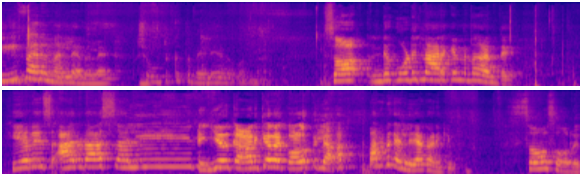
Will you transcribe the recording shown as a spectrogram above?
ബീഫായിരുന്നു നല്ലതാണല്ലേ? പക്ഷെ ഒടുക്കത്തെ വിലയാണ് പറഞ്ഞത് സോ എന്റെ കൂടെ ഇന്ന് ആരൊക്കെ ഉണ്ടെന്ന് കാണട്ടെ? ഹിയർ ഈസ് ആരുടാ? സലീം അത് കാണിക്കാതെ കൊള്ളത്തില്ല. പറഞ്ഞിട്ടല്ലേ ഞാൻ കാണിക്കും. സോ സോറി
